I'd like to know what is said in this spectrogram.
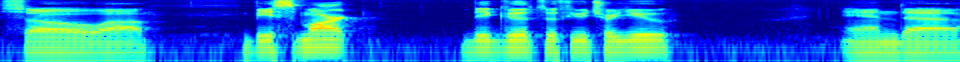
So uh, be smart, be good to future you, and uh,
